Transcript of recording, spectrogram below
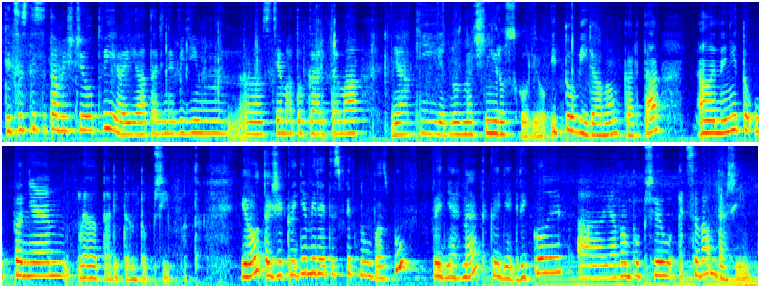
ty cesty se tam ještě otvírají, já tady nevidím uh, s těmato kartama nějaký jednoznačný rozchod, jo, i to vydávám v kartách, ale není to úplně uh, tady tento případ. Jo, takže klidně mi dejte zpětnou vazbu, klidně hned, klidně kdykoliv a já vám popřeju, ať se vám daří,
